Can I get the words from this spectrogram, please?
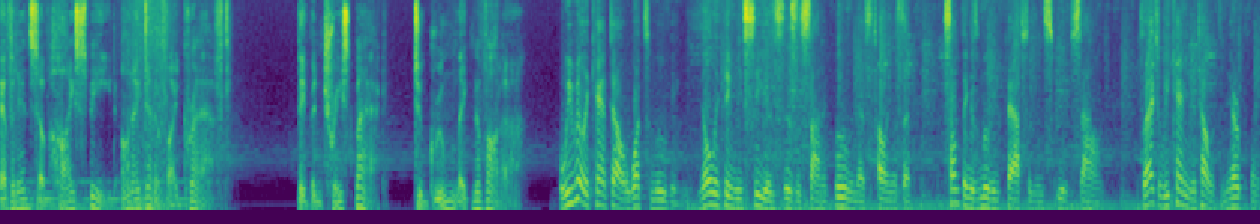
evidence of high-speed, unidentified craft. They've been traced back to Groom Lake, Nevada. We really can't tell what's moving. The only thing we see is, is a sonic boom, and that's telling us that something is moving faster than the speed of sound. So actually, we can't even tell it's an airplane.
